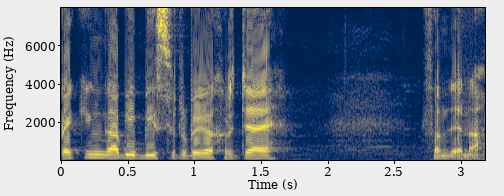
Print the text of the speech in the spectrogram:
पैकिंग का भी बीस रुपये का खर्चा है। समझे ना?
